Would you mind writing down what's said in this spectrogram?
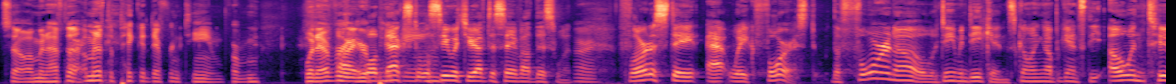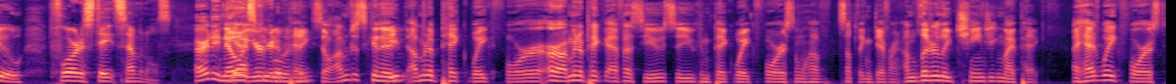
So I'm gonna have to right. I'm gonna have to pick a different team from whatever All right, you're well picking. next we'll see what you have to say about this one. All right. Florida State at Wake Forest. The 4 and 0 Demon Deacons going up against the 0 and 2 Florida State Seminoles. I already know yes, what you're going to pick, so I'm just going to I'm going to pick Wake Forest or I'm going to pick FSU so you can pick Wake Forest and we'll have something different. I'm literally changing my pick. I had Wake Forest.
